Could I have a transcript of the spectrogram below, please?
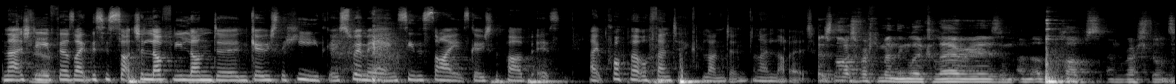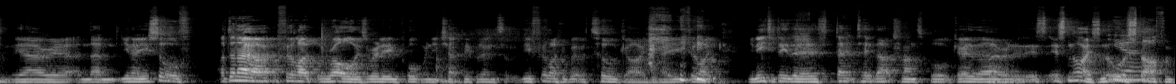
And actually, it feels like this is such a lovely London. Go to the Heath, go swimming, see the sights, go to the pub. It's like proper, authentic London, and I love it. It's nice recommending local areas and, and other pubs and restaurants in the area. And then, you know, you sort of, I don't know, I feel like the role is really important when you check people in. So you feel like a bit of a tour guide, you know, you feel like you need to do this, don't take that transport, go there. And it's, it's nice. And all Yeah. the staff are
